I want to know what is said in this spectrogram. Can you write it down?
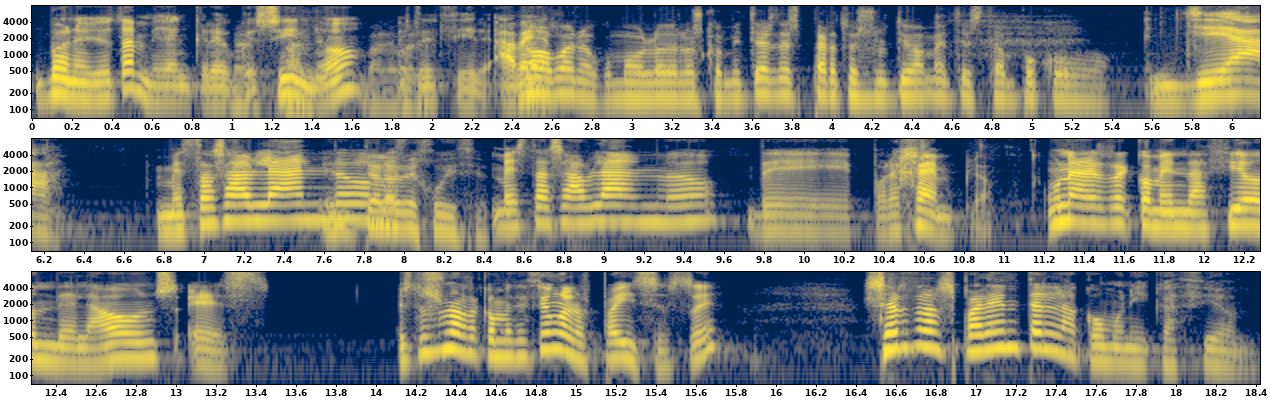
Bueno, yo también creo que sí, vale, ¿no? vale, Es decir, a ver, No, bueno, como lo de los comités de expertos últimamente está un poco. ya, me estás hablando, En tela me, de juicio. me estás hablando de, por ejemplo, una recomendación de la OMS es, esto es una recomendación a los países, ¿eh? Ser transparente en la comunicación.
